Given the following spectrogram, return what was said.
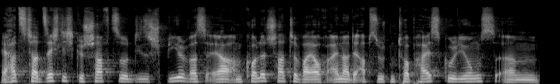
Er hat es tatsächlich geschafft, so dieses Spiel, was er am College hatte, war ja auch einer der absoluten Top Highschool Jungs, ähm,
